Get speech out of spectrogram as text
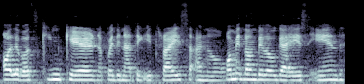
All about skincare na pwede nating itry sa ano. Comment down below guys and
